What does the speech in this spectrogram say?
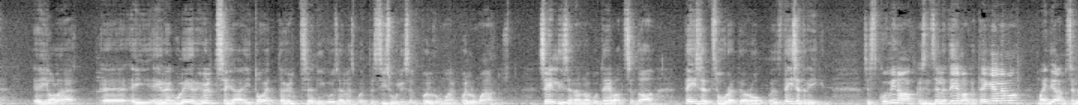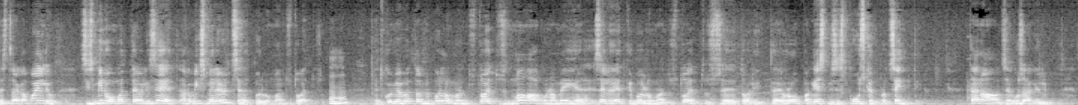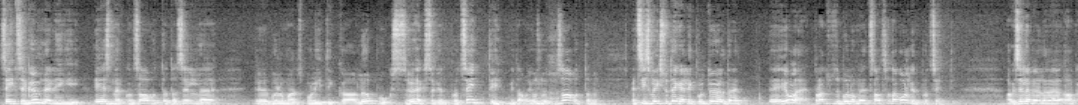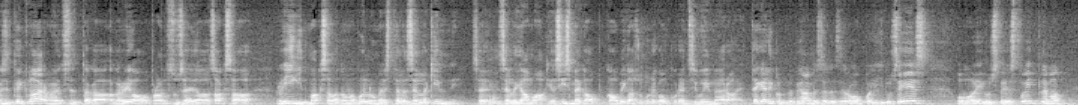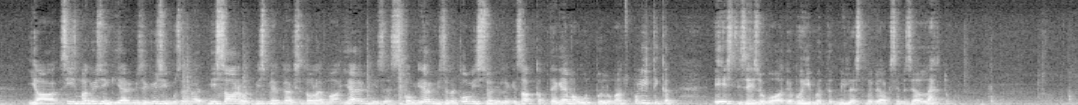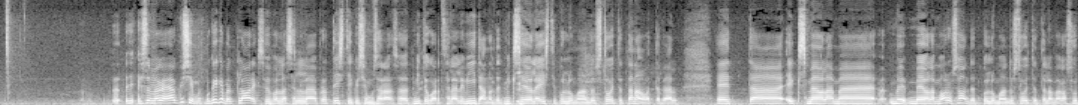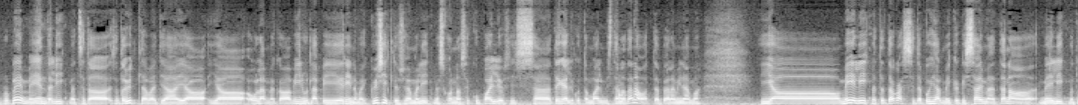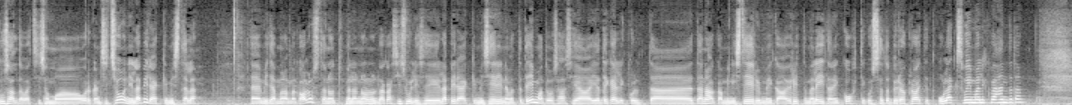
ei ole eh, ei, ei reguleeri üldse ja ei toeta üldse nagu selles mõttes sisuliselt põllumaja, põllumajandust. sellisena nagu teevad seda teised suured Euroopa, teised riigid. sest kui mina hakkasin selle teemaga tegelema, ma ei teadnud sellest väga palju, siis minu mõte oli see, et aga miks meile üldse need põllumajandustoetused uh. Mhm. -huh. et kui me võtame põllumajandustoetused maha, kuna meie sellel hetkel põllumajandustoetused olid Euroopa keskmisest kuuskümmend protsenti. täna on see kusagil seitsekümne ligi, eesmärk on saavutada selle eh, põllumajanduspoliitika lõpuks üheksakümmend protsenti, mida ma ei usu, et me saavutame. et siis võiks ju tegelikult öelda, et ei ole, et Prantsuse põllumehed saavad sada kolmkümmend protsenti. aga selle peale hakkasid kõik naerma ja ütlesid, et aga, aga Riho, Prantsuse ja Saksa riigid maksavad oma põllumeestele selle kinni, see, selle jama ja siis me kaob, kaob igasugune konkurentsivõime ära, et tegelikult me peame selles Euroopa Liidu sees oma õiguste eest võitlema ja siis ma küsingi järgmise küsimusena, et mis sa arvad, mis meil peaksid olema järgmises, järgmisele komisjonile, kes hakkab tegema uut põllumajanduspoliitikat. Eesti seisukohad ja põhimõtted, millest me peaksime seal lähtuma see on väga hea küsimus, ma kõigepealt klaariks võib-olla selle protesti küsimuse ära, sa oled mitu korda sellele viidanud, et miks ei ole Eesti põllumajandustootjad tänavate peal. et äh, eks me oleme, me, me oleme aru saanud, et põllumajandustootjatel on väga suur probleem, meie enda liikmed seda, seda ütlevad ja, ja, ja oleme ka viinud läbi erinevaid küsitlusi oma liikmeskonnas, et kui palju siis äh, tegelikult on valmis täna tänavate peale minema ja meie liikmete tagasiside põhjal me ikkagi saime, täna meie liikmed usaldavad siis oma organisatsiooni läbirääkimistele eh, mida me oleme ka alustanud, meil on olnud väga sisulisi läbirääkimisi erinevate teemade osas ja, ja tegelikult äh, täna ka ministeeriumiga üritame leida neid kohti, kus seda bürokraatiat oleks võimalik vähendada.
